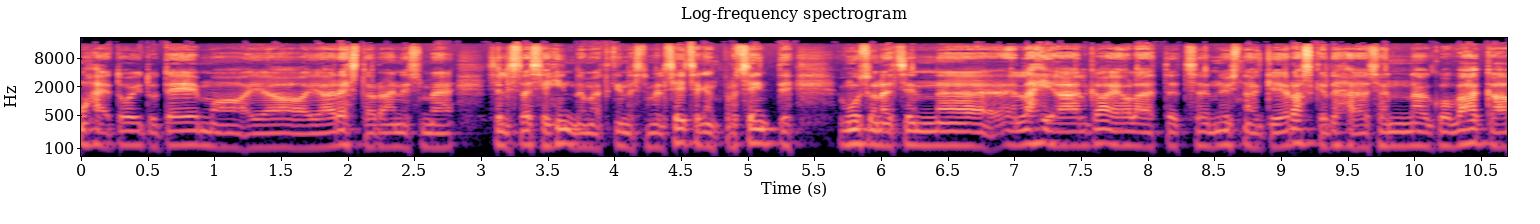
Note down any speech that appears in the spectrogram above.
mahetoidu teema ja, ja restoranis me sellist asja hindame, et kindlasti meil seitsekümmend protsenti, ma usun, et siin äh, lähiajal ka ei ole, et, et see on üsnagi raske teha ja see on nagu väga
